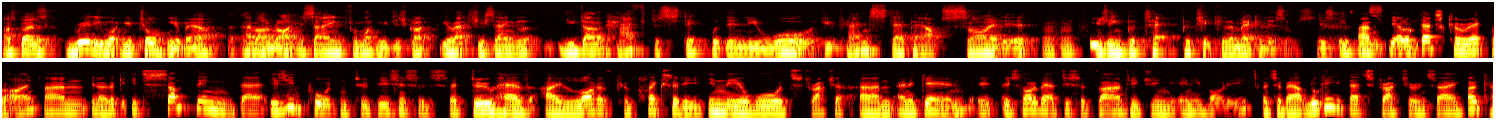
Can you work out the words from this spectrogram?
I suppose really what you're talking about, am I right in saying from what you described, you're actually saying look, you don't have to stick within the award. You can step outside it mm-hmm. using protect, particular mechanisms. Is, is um, yeah, look, that's correct, Brian. Um, you know, look, it's something that is important to businesses that do have a lot of complexity in the award structure. Um, and again, it, it's not about disadvantaging anybody. It's about looking at that structure and saying, okay,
